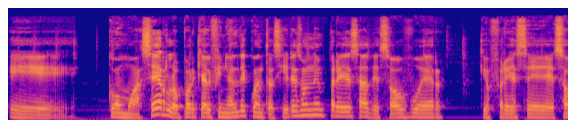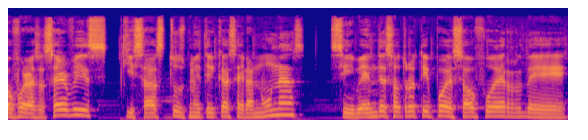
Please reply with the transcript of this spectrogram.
eh, cómo hacerlo, porque al final de cuentas, si eres una empresa de software que ofrece software as a service, quizás tus métricas serán unas. Si vendes otro tipo de software de,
